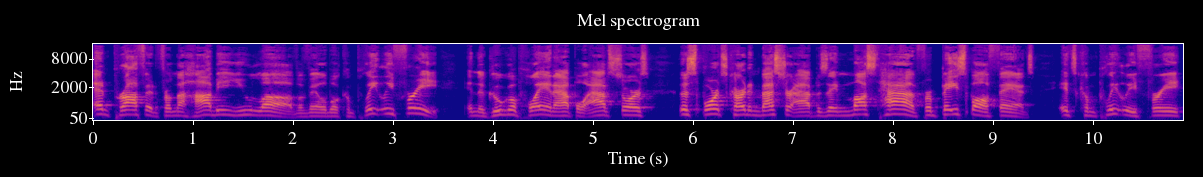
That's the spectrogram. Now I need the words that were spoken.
and profit from the hobby you love. Available completely free in the Google Play and Apple App Stores. The Sports Card Investor app is a must have for baseball fans. It's completely free.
